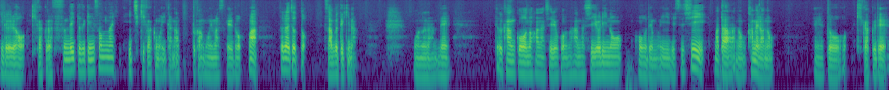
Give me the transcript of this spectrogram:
いろいろ企画が進んでいったときにそんな一企画もいいかなとか思いますけれど、まあ、それはちょっとサブ的なものなんで、ちょっと観光の話、旅行の話よりの方でもいいですし、また、あの、カメラの、えっ、ー、と、企画で、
